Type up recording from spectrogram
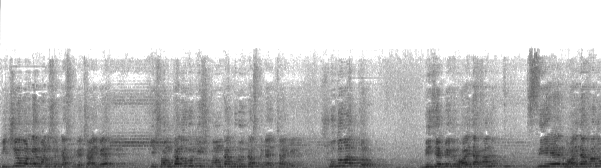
পিছিয়ে বর্গের মানুষের কাছ থেকে চাইবে, কি সংখ্যালঘু, কি সংখ্যাগুরুর কাছ থেকে চাইবে। শুধুমাত্র বিজেপির ভয় দেখানো সিএ এর ভয় দেখানো,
